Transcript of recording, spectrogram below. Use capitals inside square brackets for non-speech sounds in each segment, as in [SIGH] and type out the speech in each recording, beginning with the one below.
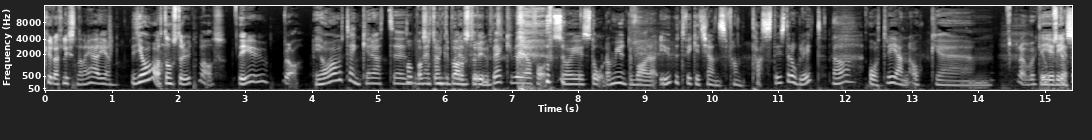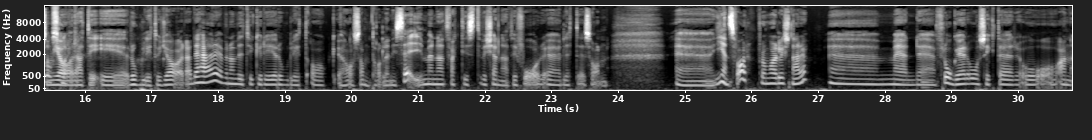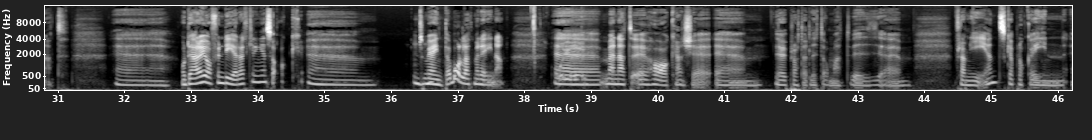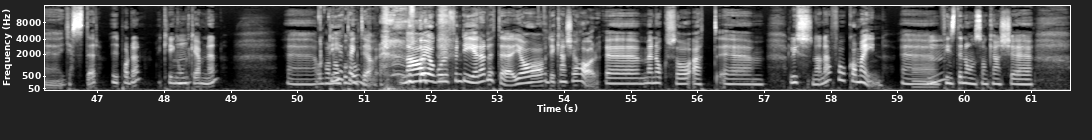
Kul att lyssnarna är här igen. Ja, Att de står ut med oss. Det är ju bra. jag tänker att eh, Hoppas med tanke inte på bara den feedback vi har fått så står de ju inte bara ut vilket känns fantastiskt roligt. Ja. Återigen och verkar Det är ju det som gör att det är roligt att göra det här, även om vi tycker det är roligt att ha samtalen i sig. Men att faktiskt vi känner att vi får eh, lite sån eh, gensvar från våra lyssnare. Eh, med eh, frågor, åsikter och, annat. Eh, och där har jag funderat kring en sak. Mhm. som jag inte har bollat med dig innan. Oj, oj, oj. Men att ha kanske, eh, vi har ju pratat lite om att vi eh, framgent ska plocka in gäster i podden kring Mm. olika ämnen. Eh, och Har det någon på tänkte gång jag. Nej, [LAUGHS] jag går och funderar lite. Ja, det kanske jag har. Eh, men också att eh, lyssnarna får komma in. Eh, Mm. Finns det någon som kanske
